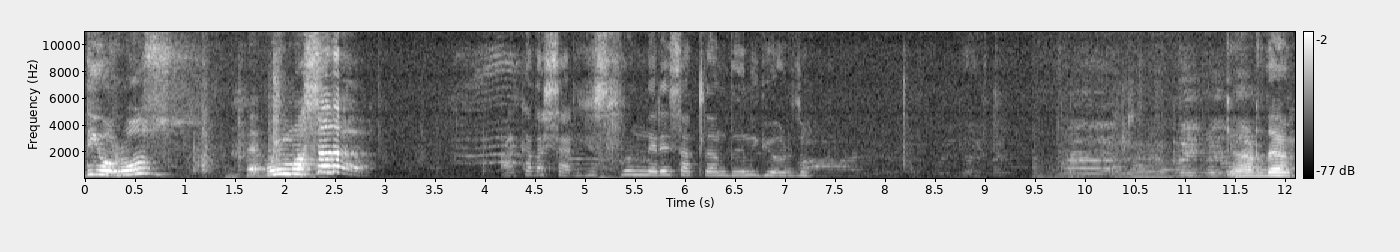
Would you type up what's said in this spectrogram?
gidiyoruz. Ve oyun başladı. Arkadaşlar Yusuf'un nereye saklandığını gördüm. Gördüm.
